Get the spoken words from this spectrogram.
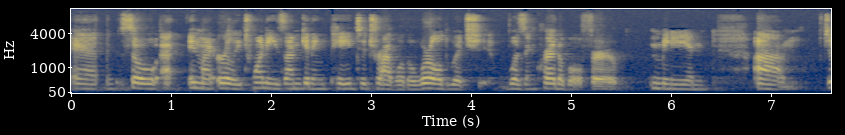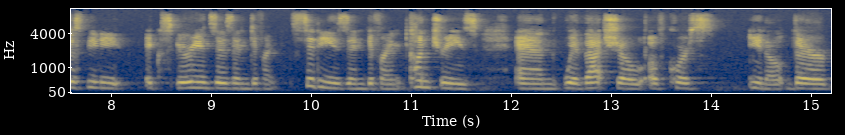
and so in my early 20s, I'm getting paid to travel the world, which was incredible for me. And um, just the experiences in different cities, in different countries. And with that show, of course, you know, they're,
